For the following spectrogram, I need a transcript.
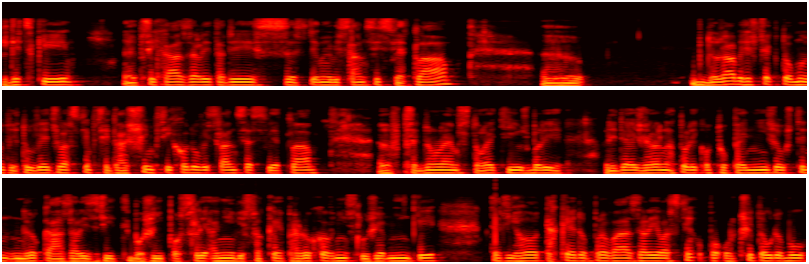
vždycky eh, přicházeli tady s, s těmi vyslanci světla. Dodal bych ještě k tomu tu věc, vlastně při dalším příchodu vyslance světla v předminulém století už byli lidé žel natolik otupení, že už ty nedokázali zřít boží posly ani vysoké praduchovní služebníky, kteří ho také doprovázeli vlastně po určitou dobu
